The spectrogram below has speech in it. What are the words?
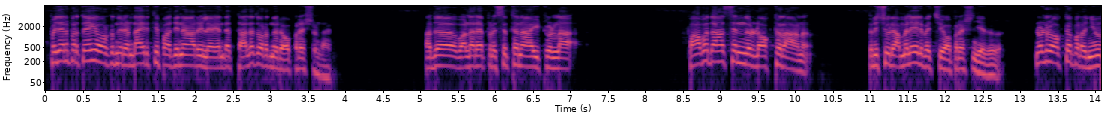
അപ്പോൾ ഞാൻ പ്രത്യേകം ഓർക്കുന്നു രണ്ടായിരത്തി പതിനാറിൽ എന്റെ തല തുറന്നൊരു ഓപ്പറേഷൻ ഉണ്ടായിരുന്നു. അത് വളരെ പ്രസിദ്ധനായിട്ടുള്ള പാവദാസൻ എന്നൊരു ഡോക്ടറാണ് തൃശ്ശൂർ അമലയിൽ വെച്ച് ഓപ്പറേഷൻ ചെയ്തത്. എന്നോട് ഡോക്ടർ പറഞ്ഞു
